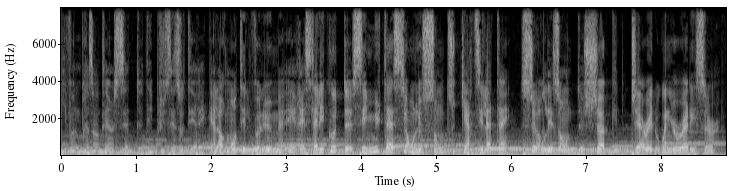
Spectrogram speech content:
qui va nous présenter un set des plus ésotériques. Alors montez le volume et restez à l'écoute. C'est Mutation, le son du quartier latin sur les ondes de choc. Jared, when you're ready, sir.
